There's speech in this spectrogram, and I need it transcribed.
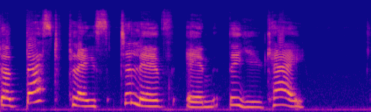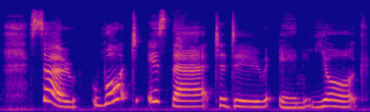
the best place to live in the UK. So, what is there to do in York?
